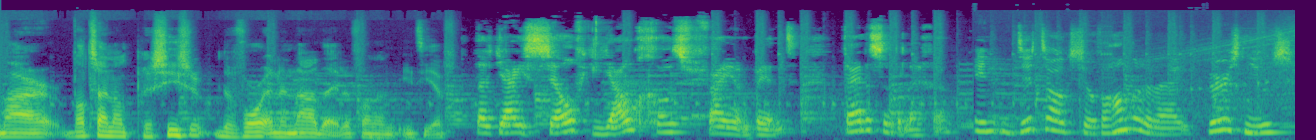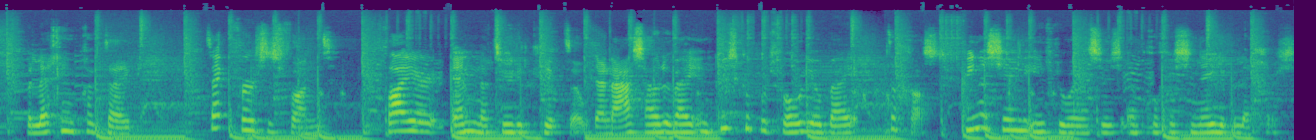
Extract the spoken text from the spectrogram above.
Maar wat zijn dan precies de voor- en de nadelen van een ETF? Dat jij zelf jouw grootste vijand bent tijdens het beleggen. In dit talkshow behandelen wij beursnieuws, belegging praktijk, tech versus fund, FIRE en natuurlijk crypto. Daarnaast houden wij een Kusco portfolio bij te gast, financiële influencers en professionele beleggers.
